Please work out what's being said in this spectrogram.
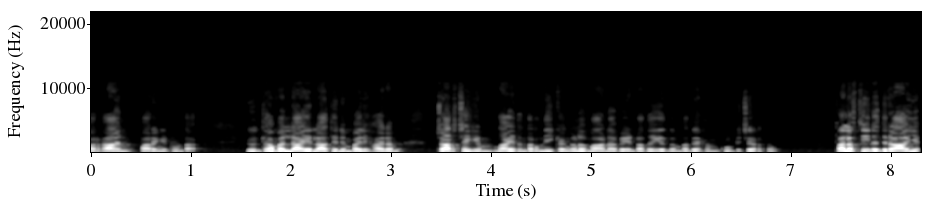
ഫർഹാൻ പറഞ്ഞിട്ടുണ്ട്. യുദ്ധമല്ല എല്ലാത്തിനും പരിഹാരം. ചർച്ചയും നയതന്ത്ര നീക്കങ്ങളുമാണ് വേണ്ടത് എന്നും അദ്ദേഹം കൂട്ടിച്ചേർത്തു. ഫലസ്തീനെതിരായ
